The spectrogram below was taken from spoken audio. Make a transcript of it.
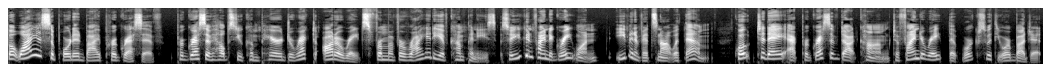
But Why is supported by Progressive. Progressive helps you compare direct auto rates from a variety of companies so you can find a great one, even if it's not with them. Quote today at progressive.com to find a rate that works with your budget.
